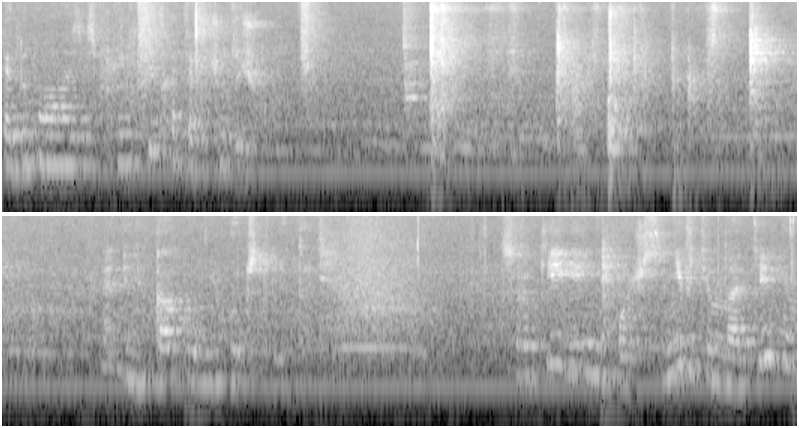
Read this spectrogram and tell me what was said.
Я думала, она здесь прилетит хотя бы чуточку. Это никакую не хочет летать. С руки ей не хочется. Ни в темноте, ни в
